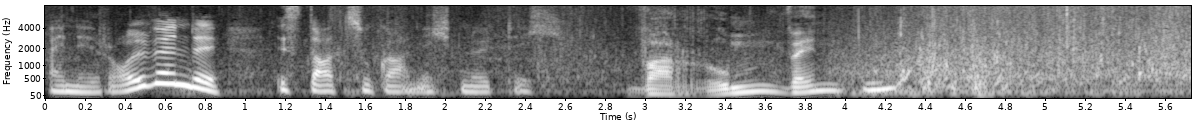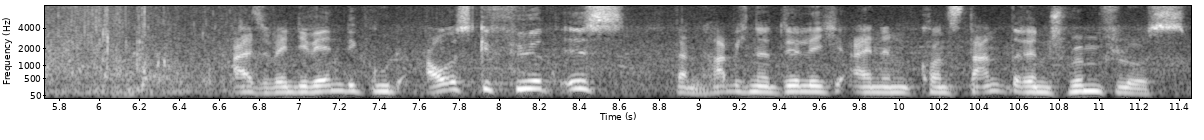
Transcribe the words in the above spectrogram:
eine Rollwende ist dazu gar nicht nötig. Warum wenden? Also wenn die Wende gut ausgeführt ist, dann habe ich natürlich einen konstanteren Schwimmfluss.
